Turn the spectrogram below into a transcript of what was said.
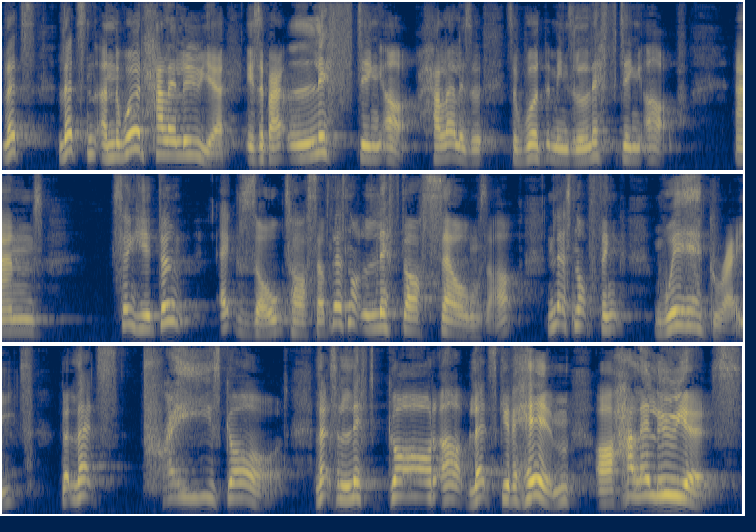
Let's, let's, and the word hallelujah is about lifting up. Hallel is a, it's a word that means lifting up. And saying here, don't exalt ourselves. Let's not lift ourselves up. And let's not think we're great, but let's praise God. Let's lift God up. Let's give Him our hallelujahs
